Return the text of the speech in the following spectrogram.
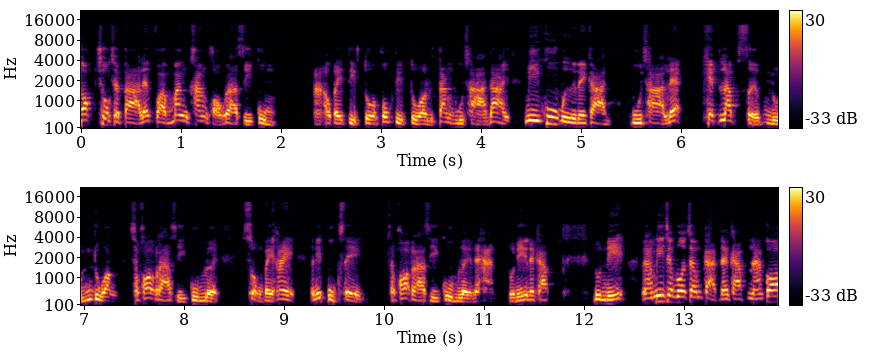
ล็อกโชคชะตาและความมั่งคั่งของราศีกุม เอาไปติดตัวพกติดตัวหรือตั้งบูชาได้ มีคู่มือในการบูชาและเคล็ดลับเสริมหนุนดวง เฉพาะราศีกุมเลย ส่งไปให้อันนี้ปลุกเสกเฉพาะราศีกุมเลยนะฮะตัวนี้นะครับรุ่นนี้นะมีจำนวนจำกัดนะครับนะก็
